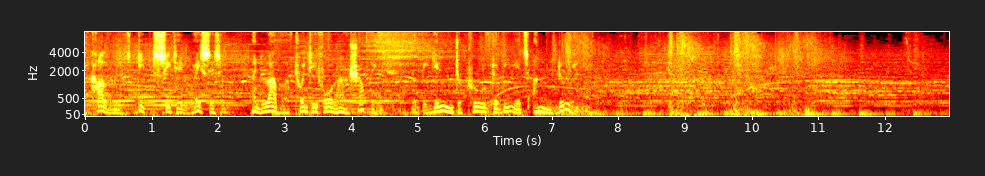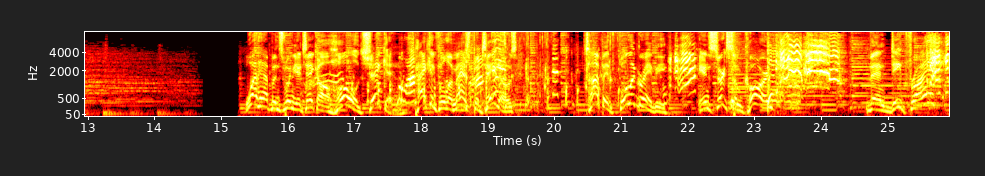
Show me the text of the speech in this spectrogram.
The colony's deep-seated racism and love of 24-hour shopping would begin to prove to be its undoing. What happens when you take a whole chicken, pack it full of mashed potatoes, top it full of gravy, insert some corn, then deep fry it?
